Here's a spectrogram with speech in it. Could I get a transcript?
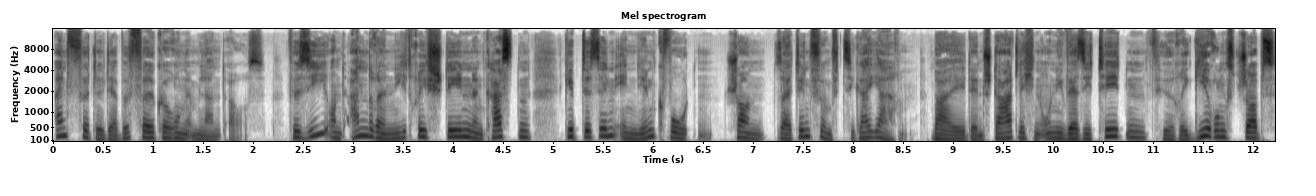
ein Viertel der Bevölkerung im Land aus. Für sie und andere niedrig stehenden Kasten gibt es in Indien Quoten, schon seit den 50er Jahren. Bei den staatlichen Universitäten für Regierungsjobs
